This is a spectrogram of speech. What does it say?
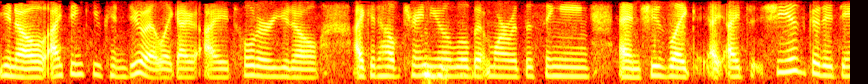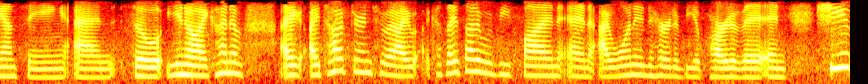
You know I think you can do it. Like I I told her you know I could help train you a little bit more with the singing and she's like I, I she is good at dancing and so you know I kind of I I talked her into it. I because I thought it would be fun and I wanted her to be a part of it and she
